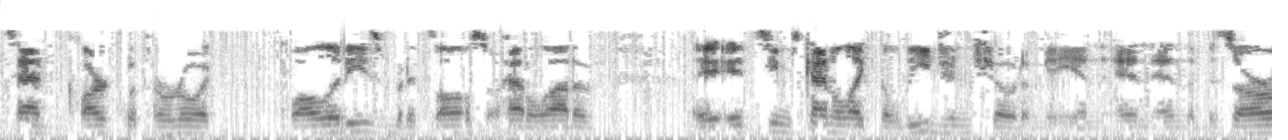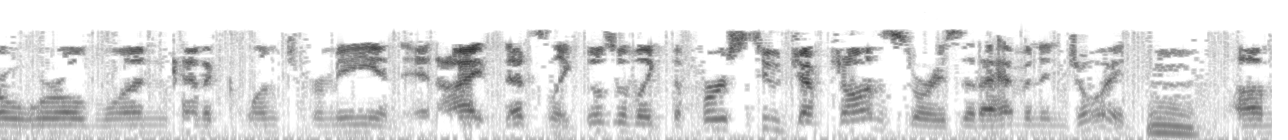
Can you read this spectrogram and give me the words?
it's had Clark with heroic qualities, but it's also had a lot of. It, it seems kind of like the Legion show to me, and and and the Bizarro World one kind of clunked for me, and and I that's like those are like the first two Geoff Johns stories that I haven't enjoyed. Mm. Um,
